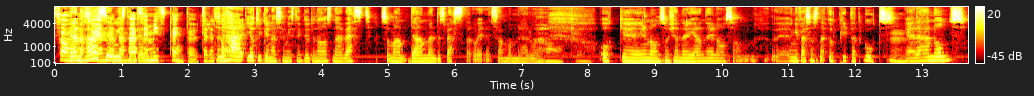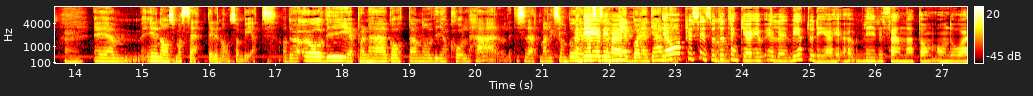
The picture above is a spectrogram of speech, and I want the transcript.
Som, Den alltså här en, ser den här misstänkt ut. ser misstänkt ut, är det Den så? här, jag tycker den här ser misstänkt ut. Den har en sån här väst som an, det användes västar då i det- samband med det här rånet. Okej. Och eh, är det någon som känner igen? Är det någon som eh, ungefär som sån här upphittat gods? Är det här någons? Mm. Ehm, är det någon som har sett? Är det någon som vet? Ja, då, ja, vi är på den här gatan och vi har koll här och lite sådär att man liksom börjar nästan som ett här- medborgargarde. Ja, precis. Och då Mm. tänker jag, eller vet du det, blir det sen att om, om då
